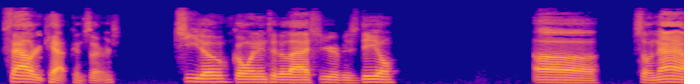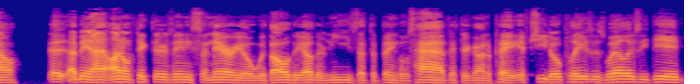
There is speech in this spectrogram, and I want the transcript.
salary cap concerns. Chido going into the last year of his deal. Uh, so now, I mean, I, I, don't think there's any scenario with all the other needs that the Bengals have that they're going to pay. If Chido plays as well as he did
